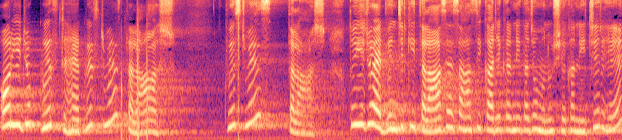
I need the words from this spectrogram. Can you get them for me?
और ये जो क्विस्ट है क्विस्ट मीन्स तलाश। क्विस्ट मीन्स तलाश। तो ये जो एडवेंचर की तलाश है साहसिक कार्य करने का जो मनुष्य का नेचर है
